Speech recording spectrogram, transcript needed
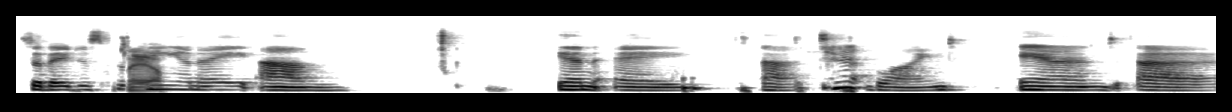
so they just put Yeah. me in a um in a uh, tent blind and uh,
